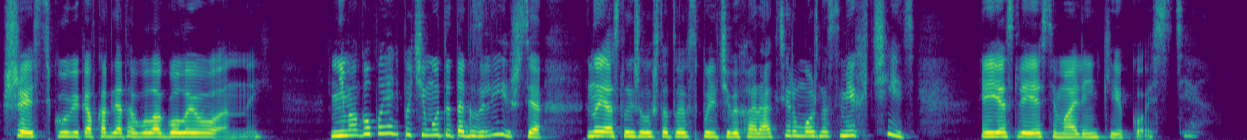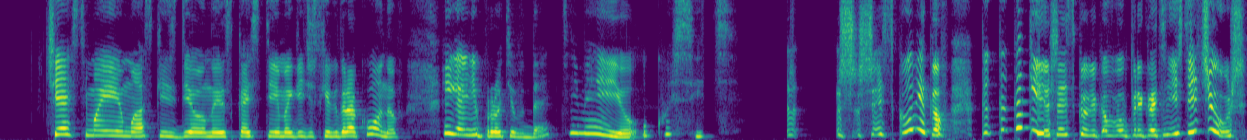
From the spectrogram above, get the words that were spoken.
шесть кубиков, когда-то была голой ванной. Не могу понять, почему ты так злишься, но я слышала, что твой вспыльчивый характер можно смягчить, если есть маленькие кости. Часть моей маски сделана из костей магических драконов, и я не против дать тебе ее укусить. Шесть кубиков? К какие шесть кубиков? Прекрати нести чушь!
